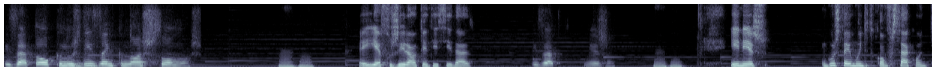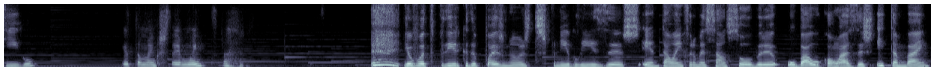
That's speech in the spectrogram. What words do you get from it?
Exato, ou que nos dizem que nós somos. Uhum. Aí é fugir à autenticidade. Exato, mesmo. Uhum. Inês, gostei muito de conversar contigo. Eu também gostei muito. Eu vou-te pedir que depois nos disponibilizes então a informação sobre o baú com asas e também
